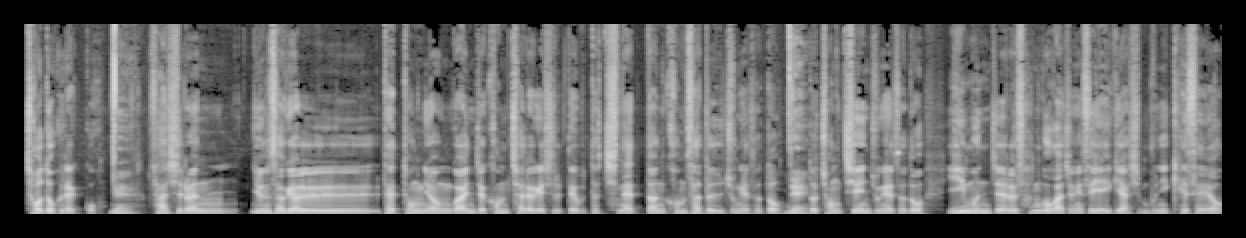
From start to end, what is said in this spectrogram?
저도 그랬고 네. 사실은 윤석열 대통령과 이제 검찰에 계실 때부터 친했던 검사들 중에서도 네. 또 정치인 중에서도 이 문제를 선거 과정에서 얘기하신 분이 계세요.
